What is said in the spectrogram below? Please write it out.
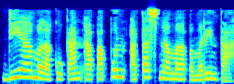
Dia melakukan apa pun atas nama pemerintah.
